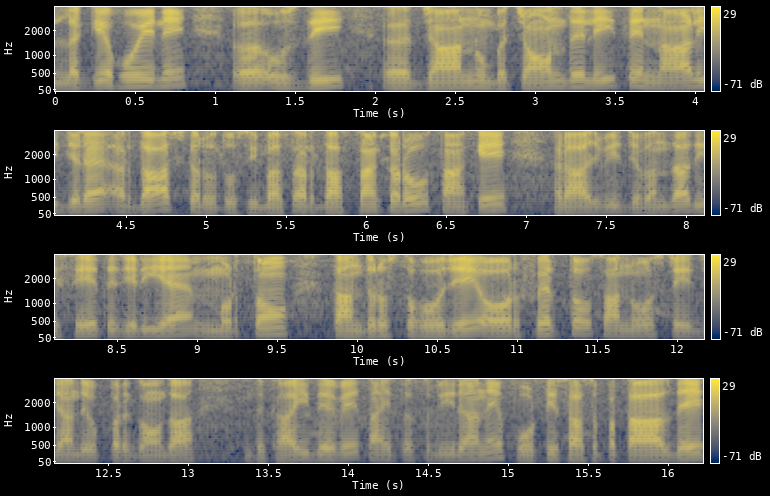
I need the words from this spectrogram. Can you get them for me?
ਲੱਗੇ ਹੋਏ ਨੇ ਅ, ਉਸ ਦੀ ਜਾਨ ਨੂੰ ਬਚਾਉਣ ਦੇ ਲਈ ਤੇ ਨਾਲ ਹੀ ਜਿਹੜਾ ਅਰਦਾਸ ਕਰੋ ਤੁਸੀਂ, ਬਸ ਅਰਦਾਸਾਂ ਕਰੋ ਤਾਂ ਕਿ ਰਾਜਵੀਰ ਜਵੰਦਾ ਦੀ ਸਿਹਤ ਜਿਹੜੀ ਹੈ, ਮੁੜ ਤੋਂ ਤੰਦਰੁਸਤ ਹੋ ਜੇ ਔਰ ਫਿਰ ਤੋਂ ਸਾਨੂੰ ਉਹ ਸਟੇਜਾਂ ਦੇ ਉੱਪਰ ਗਾਉਂਦਾ ਦਿਖਾਈ ਦੇਵੇ। ਤਾਂ ਇਹ ਤਸਵੀਰਾਂ ਨੇ ਫੋਰਟਿਸ ਹਸਪਤਾਲ ਦੇ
